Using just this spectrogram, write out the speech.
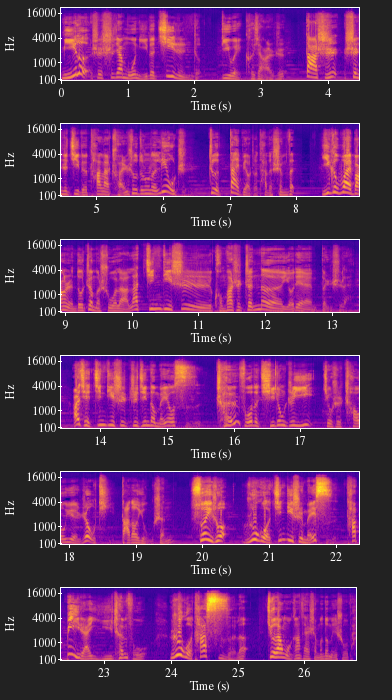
弥勒是释迦摩尼的继任者，地位可想而知。大师甚至记得他那传说中的六指，这代表着他的身份。一个外邦人都这么说了，那金地士恐怕是真的有点本事了。而且金地士至今都没有死。成佛的其中之一就是超越肉体，达到永生。所以说，如果金地士没死，他必然已成佛；如果他死了，就当我刚才什么都没说吧。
